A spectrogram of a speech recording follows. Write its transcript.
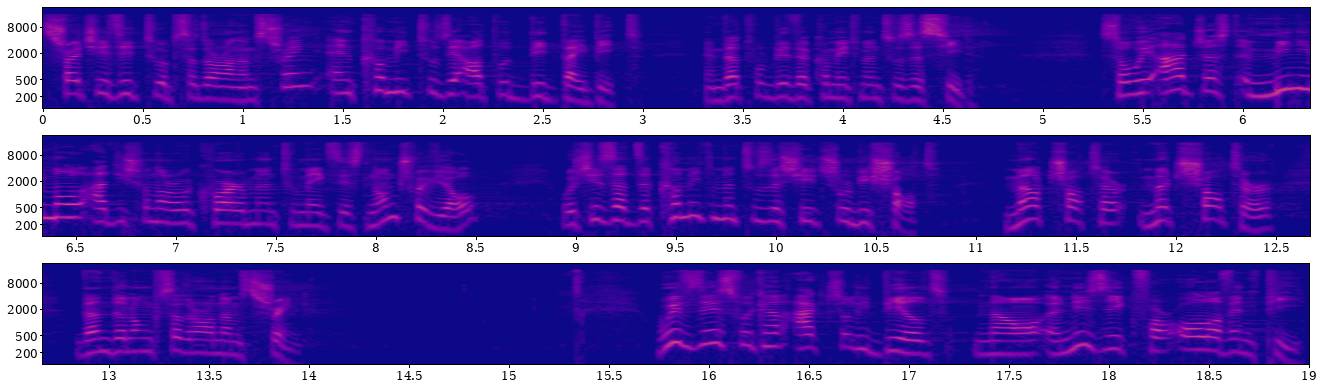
stretches it to a pseudorandom string, and commit to the output bit by bit. And that will be the commitment to the seed. So we add just a minimal additional requirement to make this non-trivial, which is that the commitment to the seed should be short much shorter, much shorter than the long pseudorandom string. With this, we can actually build now a NIZK for all of NP.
